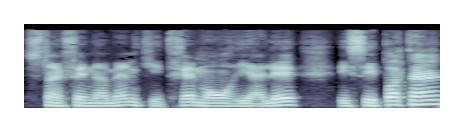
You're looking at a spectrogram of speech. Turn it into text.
c'est un phénomène qui est très montréalais. Et c'est pas tant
